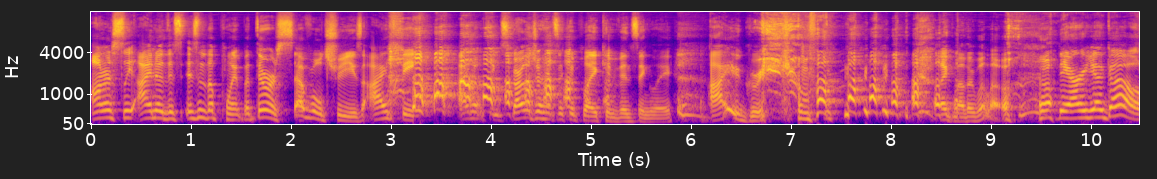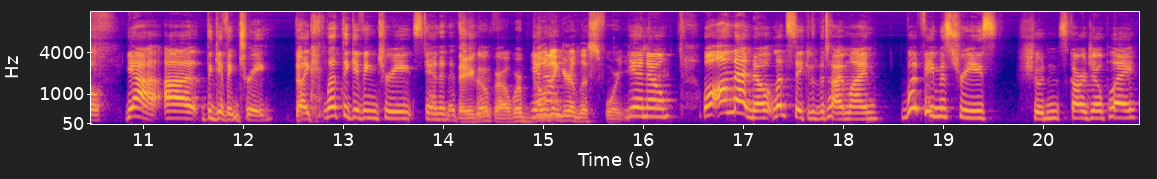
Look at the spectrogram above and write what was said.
Honestly, I know this isn't the point, but there are several trees I think I don't think Scarlett Johansson could play convincingly. I agree. like Mother Willow. There you go. Yeah, uh, the Giving Tree. Like, let the Giving Tree stand in its There you go, girl. We're You building know? your list for you. You know? Well, on that note, let's take it to the timeline. What famous trees shouldn't ScarJo play?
